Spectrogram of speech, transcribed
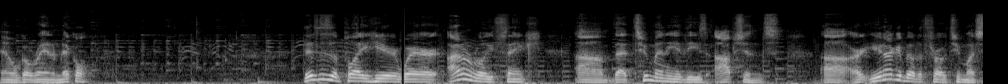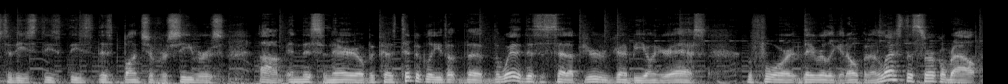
and we'll go random nickel. This is a play here where I don't really think um, that too many of these options uh, are you're not gonna be able to throw too much to these these these this bunch of receivers um, in this scenario because typically the, the the way that this is set up you're gonna be on your ass before they really get open unless the circle route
